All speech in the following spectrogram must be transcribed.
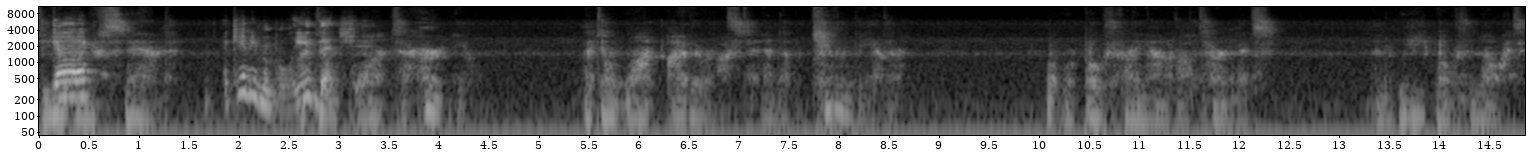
Do you God, I- understand? I can't even believe that shit. I don't want to hurt you. I don't want either of us to end up killing the other. But we're both running out of alternatives. And we both know it.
